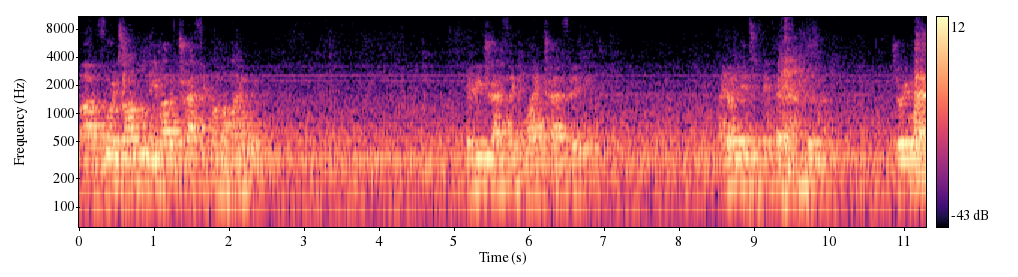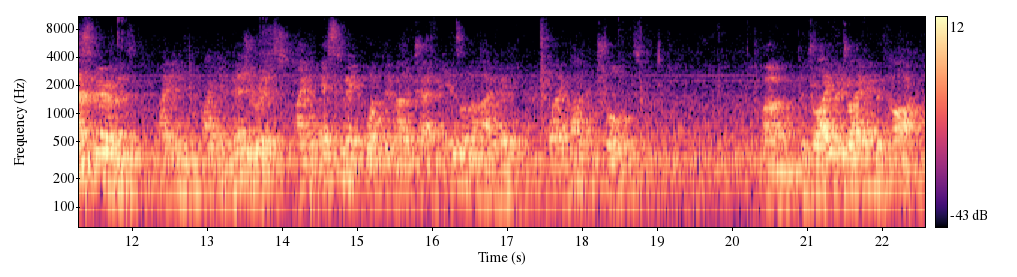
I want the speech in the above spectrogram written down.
Uh, for example, the amount of traffic on the highway. Heavy traffic, light traffic. I don't get to pick that either. During my experiment, I can, I can measure it, I can estimate what the amount of traffic is on the highway, but I can't control it. Um, the driver driving the car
